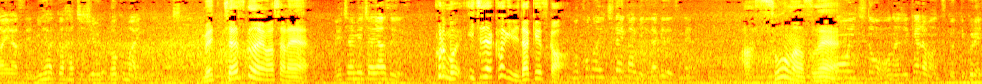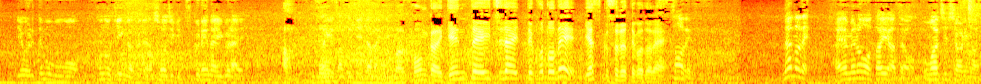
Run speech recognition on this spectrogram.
マイナスで286万円になりました。めっちゃ安くなりましたね。めちゃめちゃ安いです。これも一台限りだけですか？もうこの1台限りだけですね。あそうなんすね。もう一度同じキャラバン作ってくれって言われてももうこの金額では正直作れないぐらいあ下げさせていただいて。まあ、ます、今回限定1台ってことで安くするってことで。そうです。なので早めのお問い合わせをお待ちしております。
